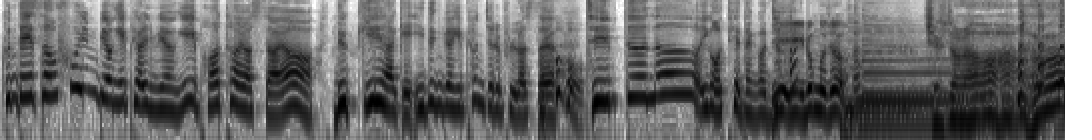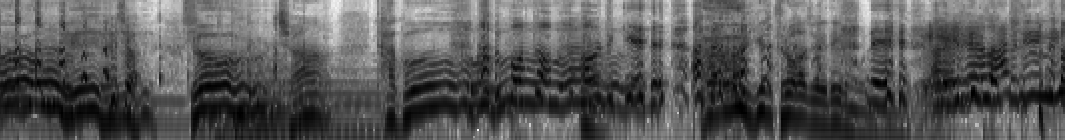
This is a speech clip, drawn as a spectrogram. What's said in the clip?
군대에서 후임병의 별명이 버터였어요. 느끼하게 이등병이 편지를 불렀어요. 오. 집 떠나. 이거 어떻게 된 거죠? 예, 이런 거죠. 집도 나와. 그렇죠. 열차 타고. 버터. 어, 느끼해. 아, 이게 들어가줘야 돼, 이런 거. 네. 아, 이렇게 불렀군요.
